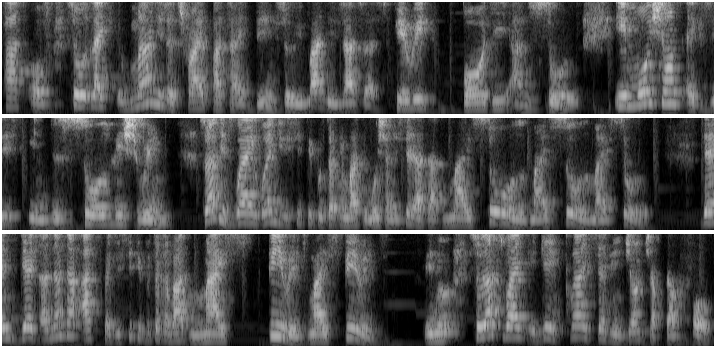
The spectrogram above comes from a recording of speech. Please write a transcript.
part of so like man is a tripartite being. So man is has a spirit, body, and soul. Emotions exist in the soulish realm. So that is why when you see people talking about emotion, they say that, that my soul, my soul, my soul. Then there's another aspect. You see people talking about my spirit, my spirit. You know, so that's why again Christ said in John chapter 4,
